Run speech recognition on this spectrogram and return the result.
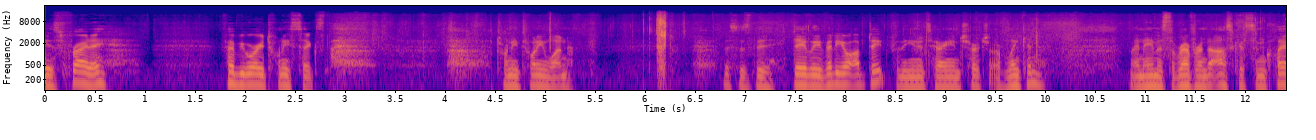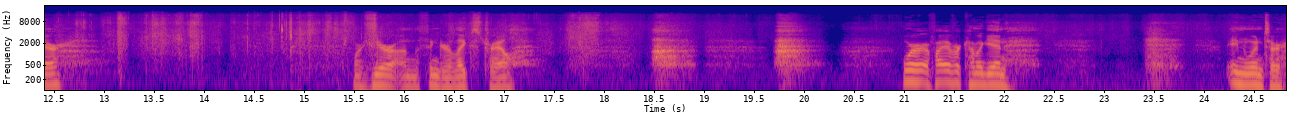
is Friday, February 26th, 2021. This is the daily video update for the Unitarian Church of Lincoln. My name is the Reverend Oscar Sinclair. We're here on the Finger Lakes Trail, where if I ever come again in winter,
